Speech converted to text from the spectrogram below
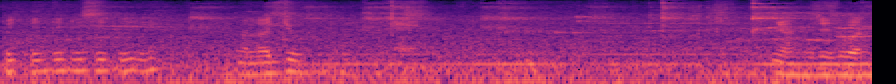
Wait, wait, wait, wait, wait, wait. Jangan laju yeah this one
